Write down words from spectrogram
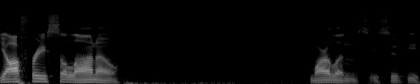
Joffrey Solano. Marlins, Isuki.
